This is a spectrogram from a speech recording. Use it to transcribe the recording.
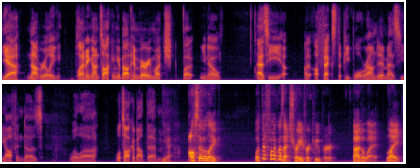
Yeah, not really planning on talking about him very much, but you know, as he uh, affects the people around him, as he often does, we'll uh we'll talk about them. Yeah. Also, like, what the fuck was that trade for Cooper? By the way, like,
